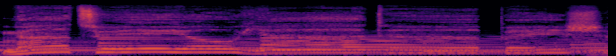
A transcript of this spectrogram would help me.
那最优雅的悲伤。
